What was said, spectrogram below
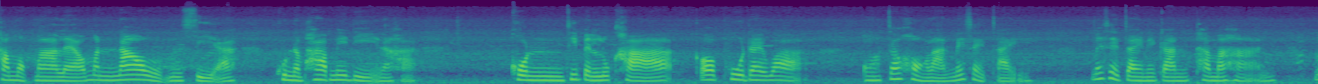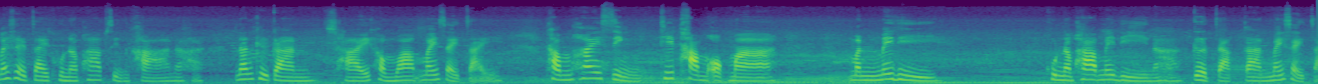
ทำออกมาแล้วมันเน่ามันเสียคุณภาพไม่ดีนะคะ คนที่เป็นลูกค้าก็พูดได้ว่าอ๋อเจ้าของร้านไม่ใส่ใจ ไม่ใส่ใจในการทำอาหาร ไม่ใส่ใจคุณภาพสินค้านะคะ นั่นคือการใช้คำว่าไม่ใส่ใจทำให้สิ่งที่ทำออกมา มันไม่ดี คุณภาพไม่ดีนะคะ เกิดจากการไม่ใส่ใจ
